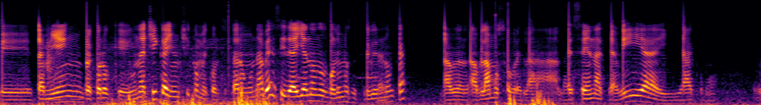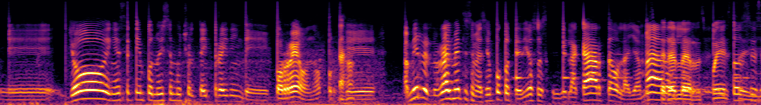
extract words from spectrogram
que también recuerdo que una chica y un chico me contestaron una vez y de ahí ya no nos volvimos a escribir Claro. nunca. Hab- Hablamos sobre la, la escena que había y ya como eh, yo en ese tiempo no hice mucho el tape trading de correo, ¿no? Porque a mí re- realmente se me hacía un poco tedioso escribir la carta o la llamada. Esperar la pues, respuesta Entonces,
